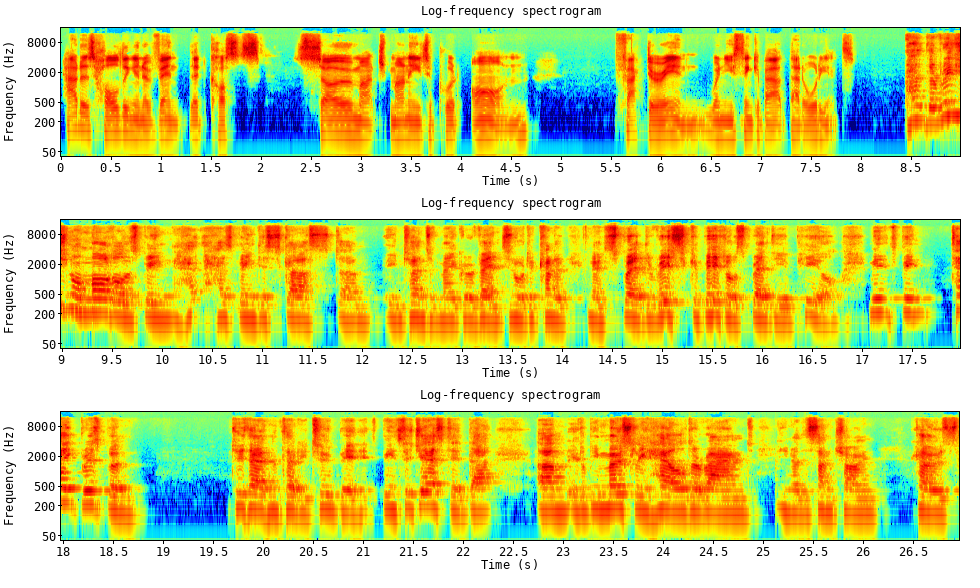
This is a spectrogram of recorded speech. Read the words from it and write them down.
How does holding an event that costs so much money to put on factor in when you think about that audience? The regional model has been has been discussed um, in terms of mega events in order to kind of you know spread the risk a bit or spread the appeal. I mean, it's been take Brisbane 2032 bid. It's been suggested that um, it'll be mostly held around you know the Sunshine Coast,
